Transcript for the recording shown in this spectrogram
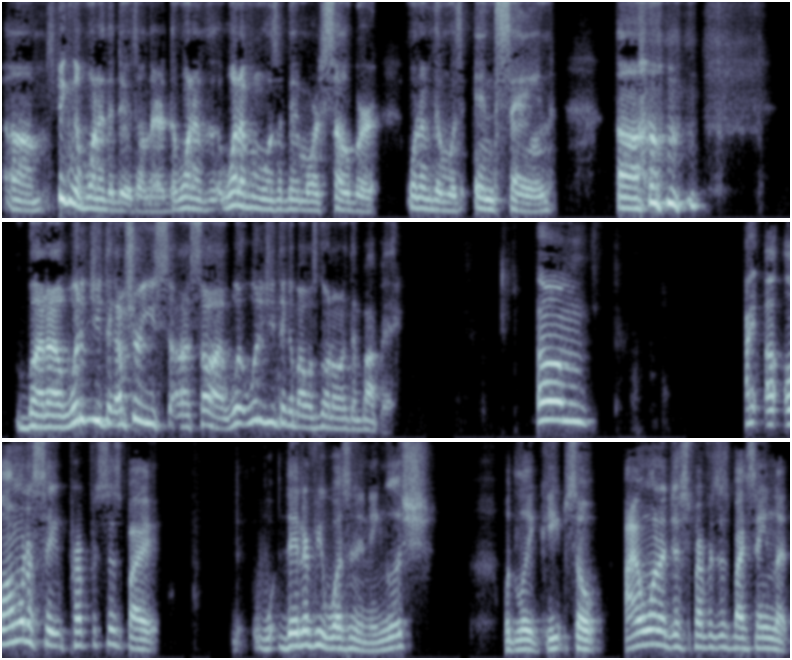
Um, speaking of one of the dudes on there, the one of the, one of them was a bit more sober. One of them was insane. Um, but uh, what did you think? I'm sure you saw, uh, saw it. What, what, did you think about what's going on with Mbappe? Um, I I, I want to say prefaces by the interview wasn't in English with L'Equipe, so I want to just preface this by saying that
